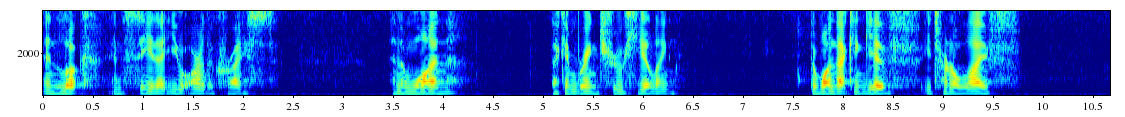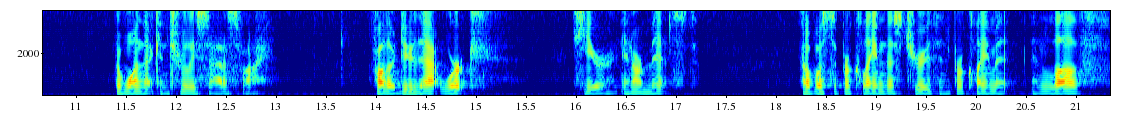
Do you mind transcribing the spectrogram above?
and look and see that you are the Christ and the one that can bring true healing, the one that can give eternal life, the one that can truly satisfy. Father, do that work here in our midst. Help us to proclaim this truth and to proclaim it in love.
